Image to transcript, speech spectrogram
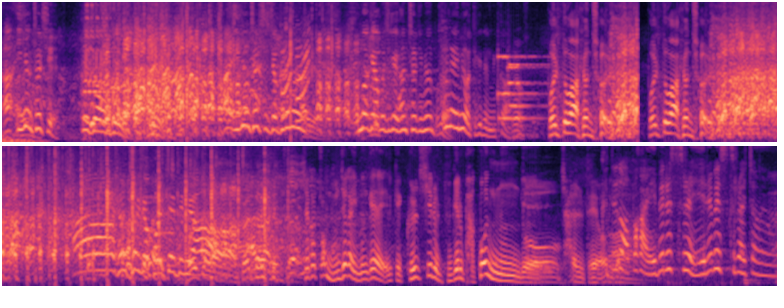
아 이경철 씨. 그 저기. 아 이경철 씨 저 그러면 음악의 아버지가 현철이면 full name이 어떻게 됩니까? 벌떠와 현철. 벌떠와 현철. 아 현철이가 벌 현철. 제가 좀 문제가 있는 게 이렇게 글씨를 두 개를 바꿔 읽는 게 잘 돼요. 그때도 아빠가 에베레스트를 에르베스트로 했잖아요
